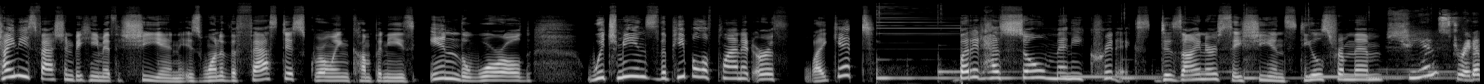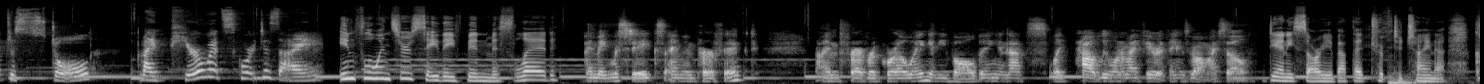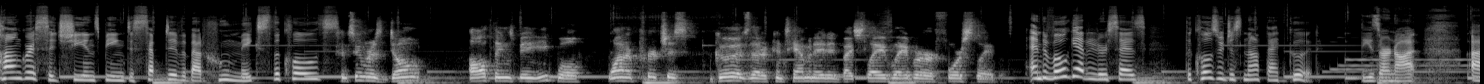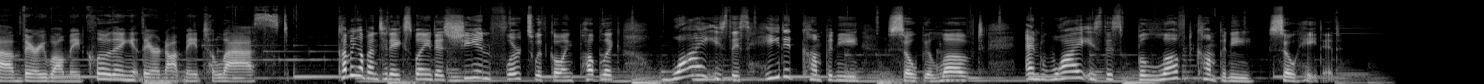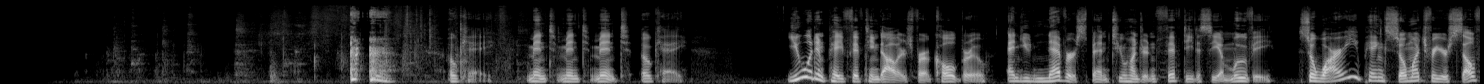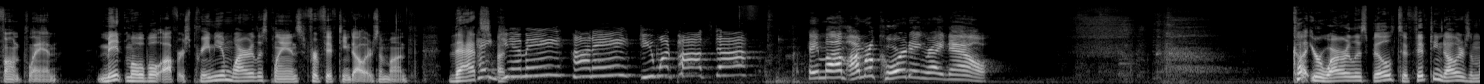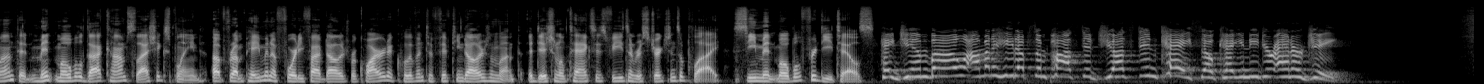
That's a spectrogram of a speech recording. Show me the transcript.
Chinese fashion behemoth Shein is one of the fastest growing companies in the world, which means the people of planet Earth like it. But it has so many critics. Designers say Shein steals from them. Shein straight up just stole my pirouette skirt design. Influencers say they've been misled. I make mistakes, I'm imperfect. I'm forever growing and evolving, and that's like probably one of my favorite things about myself. Danny, sorry about that trip to China. Congress said Shein's being deceptive about who makes the clothes. Consumers don't, all things being equal, want to purchase goods that are contaminated by slave labor or forced labor. And a Vogue editor says the clothes are just not that good. These are not um, very well made clothing, they are not made to last. Coming up on Today Explained, as Shein flirts with going public, why is this hated company so beloved? And why is this beloved company so hated? okay. Mint, mint, mint. Okay. You wouldn't pay $15 for a cold brew, and you never spend $250 to see a movie. So why are you paying so much for your cell phone plan? Mint Mobile offers premium wireless plans for $15 a month. That's Hey, Jimmy, honey, do you want pasta? Hey, Mom, I'm recording right now. Cut your wireless bill to $15 a month at mintmobile.com slash explained. Upfront payment of $45 required, equivalent to $15 a month. Additional taxes, fees, and restrictions apply. See Mint Mobile for details. Hey, Jimbo, I'm gonna heat up some pasta just in case, okay? You need your energy.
